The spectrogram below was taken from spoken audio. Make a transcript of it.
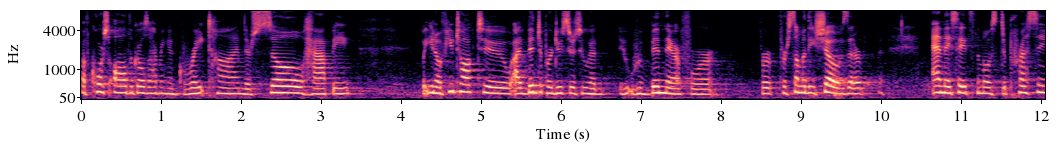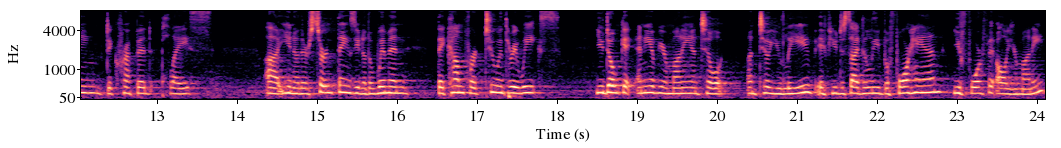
of course, all the girls are having a great time. They're so happy. But you know, if you talk to, I've been to producers who have who've been there for, for for some of these shows that are, and they say it's the most depressing, decrepit place. Uh, you know, there's certain things. You know, the women they come for two and three weeks. You don't get any of your money until until you leave. If you decide to leave beforehand, you forfeit all your money.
